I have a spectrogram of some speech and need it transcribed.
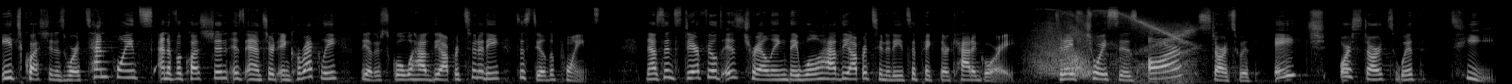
Each question is worth 10 points, and if a question is answered incorrectly, the other school will have the opportunity to steal the points. Now, since Deerfield is trailing, they will have the opportunity to pick their category. Today's choices are starts with H or starts with T.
